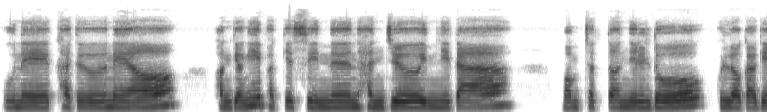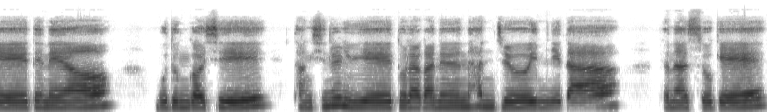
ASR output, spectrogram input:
운의 카드네요. 환경이 바뀔 수 있는 한 주입니다. 멈췄던 일도 굴러가게 되네요. 모든 것이 당신을 위해 돌아가는 한 주입니다. 변화 속에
